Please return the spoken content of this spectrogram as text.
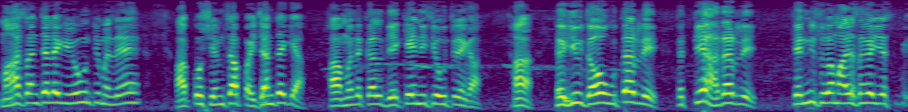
महासंचालक येऊन ती म्हणले आपको शेम साहब पहचानते क्या? हा म्हणलं कल देखे नीचे उतरेगा. हा तर ही जेव्हा उतरले तर ते हादरले. त्यांनी सुद्धा माझ्या संग एस पी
